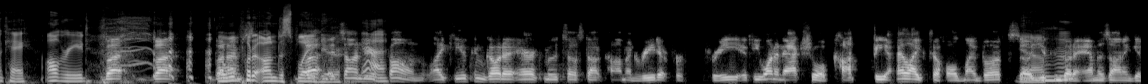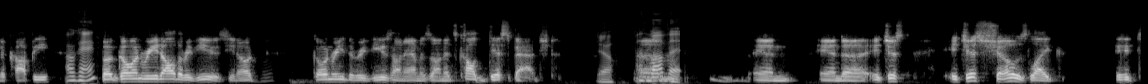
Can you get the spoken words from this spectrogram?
okay. I'll read. But but but, But we'll I'm put it on display here. it's on Yeah. your phone. Like you can go to ericmoutsos.com and read it for free. If you want an actual copy, I like to hold my book. So Yeah. you can Mhm. go to Amazon and get a copy. Okay. But go and read all the reviews, you know. Mhm. Go and read the reviews on Amazon. It's called Dispatched. Yeah, I love Um, it. and and uh, it just it just shows like it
